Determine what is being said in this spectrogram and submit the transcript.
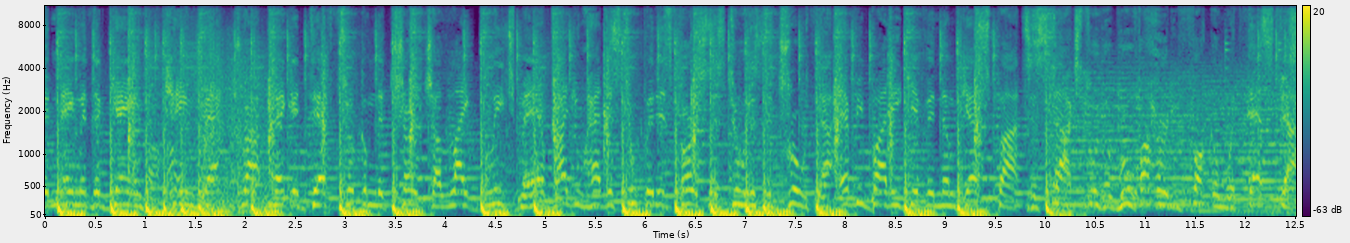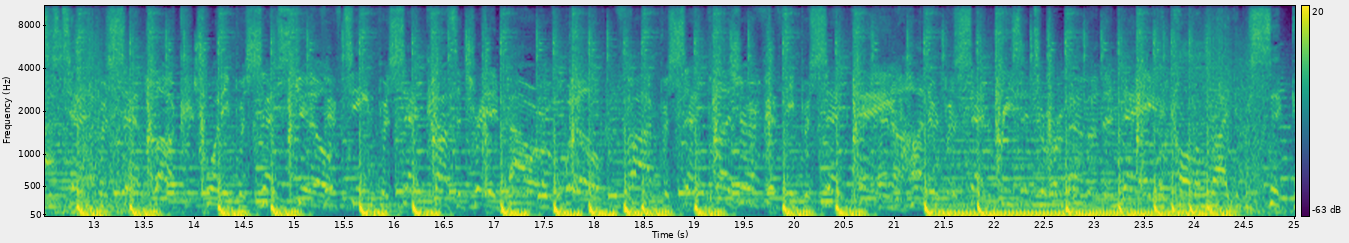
name of the game. Came back, dropped Megadeth, took him to church. I like Bleach, man. why you had the stupidest verse, let's do this the truth. Now everybody giving them guest spots and stocks through the the roof. I heard he fucking with that This is 10% luck, 20% skill, 15% concentrated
